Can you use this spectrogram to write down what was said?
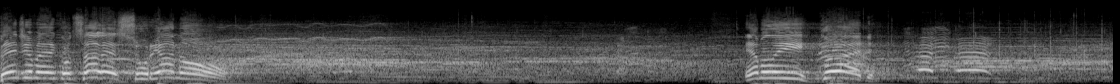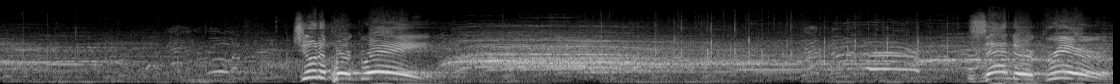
Benjamin Gonzalez Suriano. Emily Good. Juniper Gray. Xander Greer.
